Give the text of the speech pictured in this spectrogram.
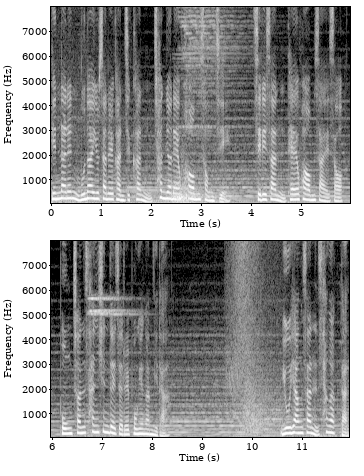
빛나는 문화유산을 간직한 천년의 화엄 성지 지리산 대화엄사에서 봉천 산신대제를 봉행합니다. 묘향산 상악단,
